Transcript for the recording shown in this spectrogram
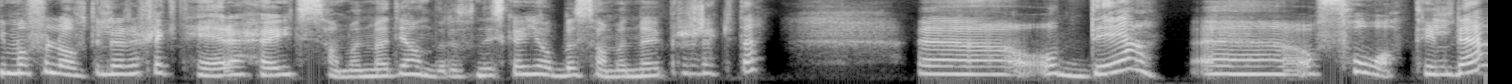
De må få lov til å reflektere høyt sammen med de andre som de skal jobbe sammen med i prosjektet. Uh, og det, uh, å få til det,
